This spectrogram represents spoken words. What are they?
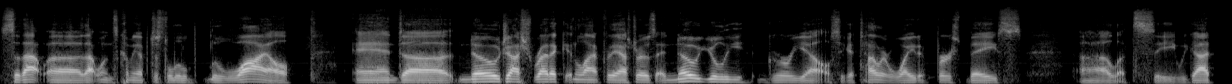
So that uh, that one's coming up just a little little while. And uh, no Josh Reddick in the lineup for the Astros, and no Yuli Gurriel. So you got Tyler White at first base. Uh, let's see, we got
